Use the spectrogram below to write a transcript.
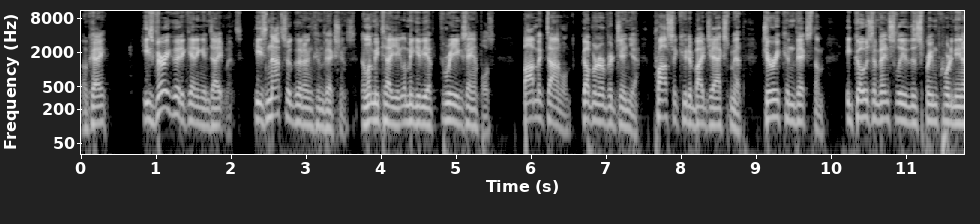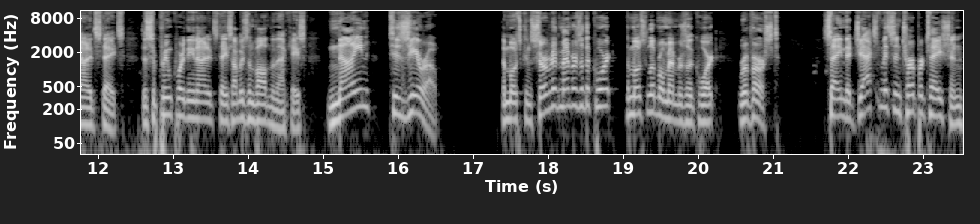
Okay? He's very good at getting indictments. He's not so good on convictions. And let me tell you, let me give you three examples. Bob McDonnell, governor of Virginia, prosecuted by Jack Smith. Jury convicts them. It goes eventually to the Supreme Court of the United States. The Supreme Court of the United States, I was involved in that case, nine to zero. The most conservative members of the court, the most liberal members of the court reversed, saying that Jack Smith's interpretation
